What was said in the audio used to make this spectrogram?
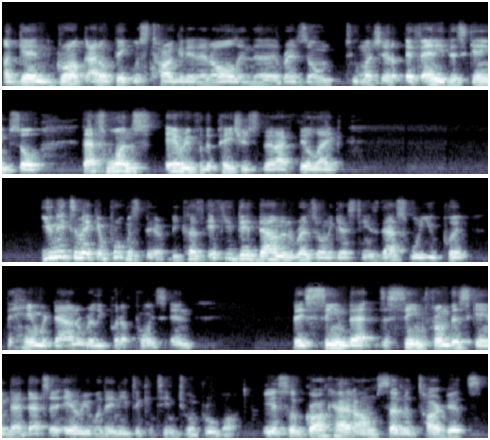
Again, Gronk, I don't think was targeted at all in the red zone too much, if any, this game. So that's one area for the Patriots that I feel like you need to make improvements there because if you get down in the red zone against teams, that's where you put the hammer down and really put up points. And they seem that just seem from this game that that's an area where they need to continue to improve on. Yeah, so Gronk had um seven targets,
